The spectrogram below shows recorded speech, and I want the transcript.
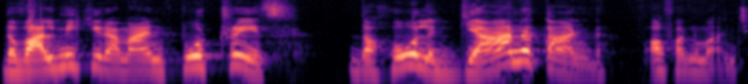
the Valmiki Ramayana portrays the whole Jnana Kand of Hanumanji.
